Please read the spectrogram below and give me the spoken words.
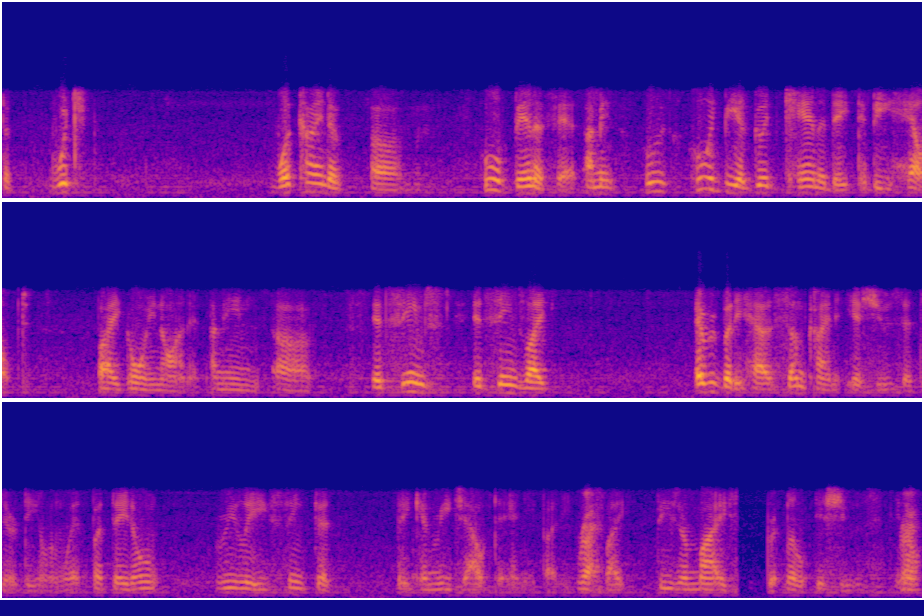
the, which, what kind of, um, who will benefit? I mean, who, who would be a good candidate to be helped by going on it? I mean, uh, it seems, it seems like everybody has some kind of issues that they're dealing with, but they don't really think that they can reach out to anybody. Right. It's like, these are my secret little issues, you know? Right.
